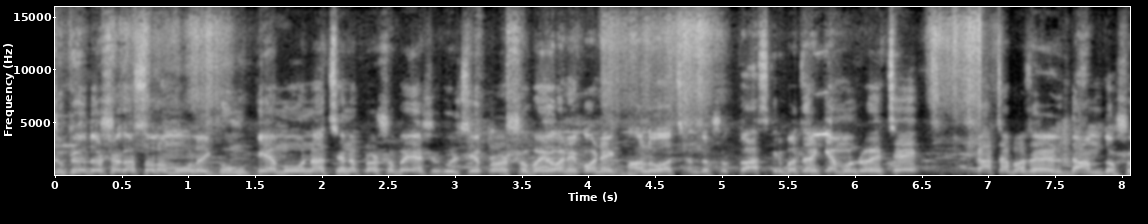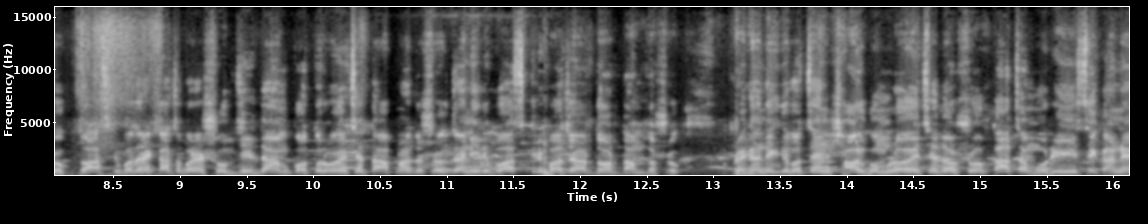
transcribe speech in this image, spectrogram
সুপ্রিয় দর্শক, আসসালামু আলাইকুম। কেমন আছেন আপনারা সবাই? আশা করছি আপনারা সবাই অনেক অনেক ভালো আছেন দর্শক। তো আজকের বাজারে কেমন রয়েছে? কাঁচা বাজারের দাম দর্শক। তো আজকের বাজারে কাঁচা বাজারের সবজির দাম কত রয়েছে তা আপনার দর্শক জানিয়ে দেবো আজকের বাজার দর দাম দর্শক এখানে দেখতে পাচ্ছেন, শালগম রয়েছে দর্শক, কাঁচামরিচ এখানে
